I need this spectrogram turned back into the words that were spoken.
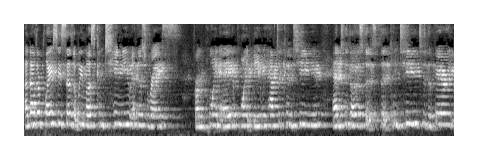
Another place he says that we must continue in this race from point A to point B. We have to continue, and to those that, that continue to the very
